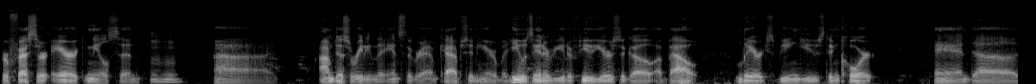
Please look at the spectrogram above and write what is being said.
Professor Eric Nielsen. Uh, I'm just reading the Instagram caption here, but he was interviewed a few years ago about lyrics being used in court, and uh,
